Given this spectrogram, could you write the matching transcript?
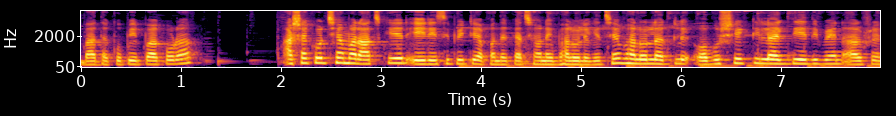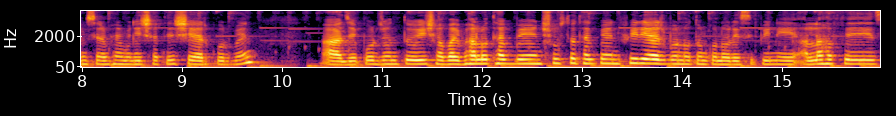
বাঁধাকপির পাকোড়া। আশা করছি আমার আজকের এই রেসিপিটি আপনাদের কাছে অনেক ভালো লেগেছে। ভালো লাগলে অবশ্যই একটি লাইক দিয়ে দিবেন আর ফ্রেন্ডস অ্যান্ড ফ্যামিলির সাথে শেয়ার করবেন। আজ এ পর্যন্তই। সবাই ভালো থাকবেন, সুস্থ থাকবেন। ফিরে আসব নতুন কোনো রেসিপি নিয়ে। আল্লাহ হাফেজ।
